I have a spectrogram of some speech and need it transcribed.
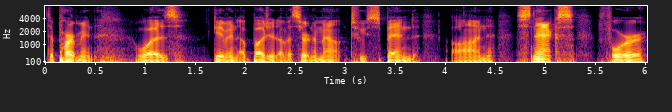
department was given a budget of a certain amount to spend on snacks for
